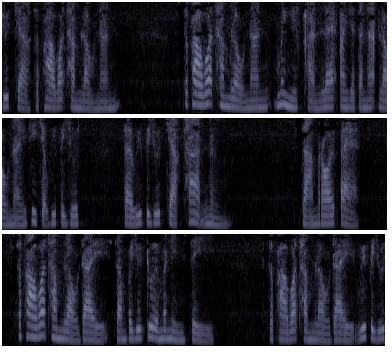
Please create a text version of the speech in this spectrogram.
ยุจจากสภาวะธรรมเหล่านั้น สภาวะธรรมเหล่านั้นไม่มีขันและอายตนะเหล่าไหนที่จะวิปยุจแต่วิปยุจจากธาตุหนึ่งสามร้อยแปดสภาวะธรรมเหล่าใดสัมปยุจด้วยมนินทรีย์ สภาวธรรมเหล่าใดวิปยุจ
